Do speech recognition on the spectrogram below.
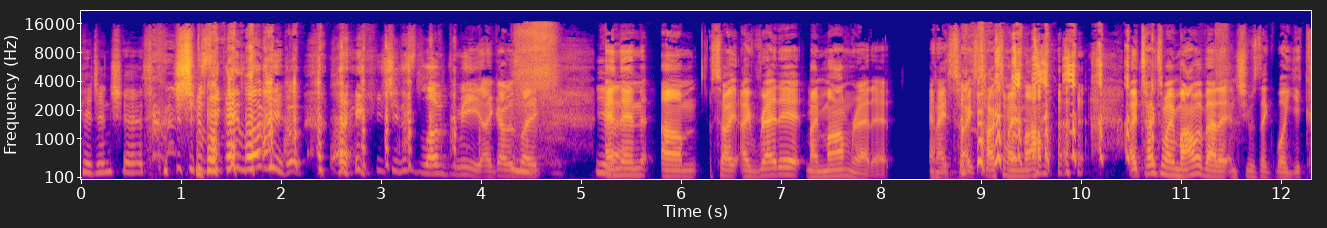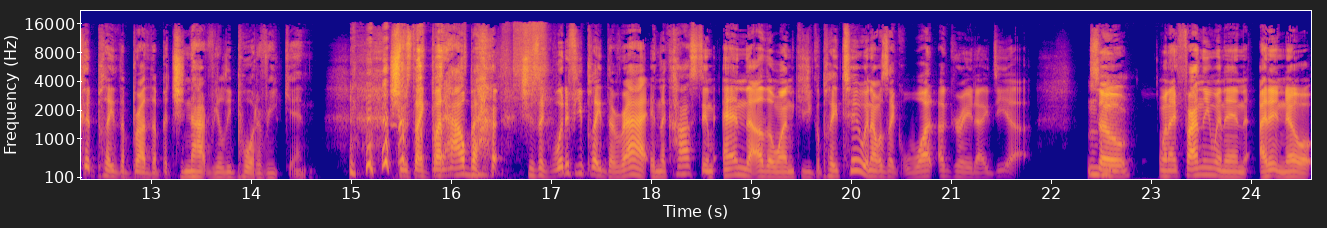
"Pigeon shit." she was like, "I love you." Like she just loved me. Like I was like, Yeah. and then um, so I, I read it. My mom read it, and I so I talked to my mom. I talked to my mom about it, and she was like, "Well, you could play the brother, but you're not really Puerto Rican." she was like, "But how about?" She was like, "What if you played the rat in the costume and the other one because you could play two? And I was like, "What a great idea!" So Mhm. when I finally went in, I didn't know.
